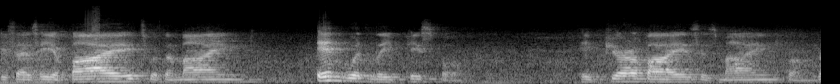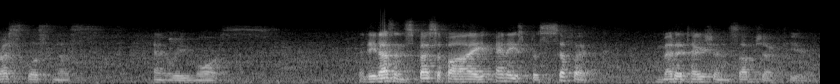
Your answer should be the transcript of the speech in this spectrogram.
He says he abides with the mind inwardly peaceful. He purifies his mind from restlessness and remorse. And he doesn't specify any specific meditation subject here.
